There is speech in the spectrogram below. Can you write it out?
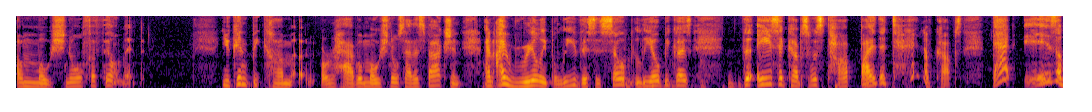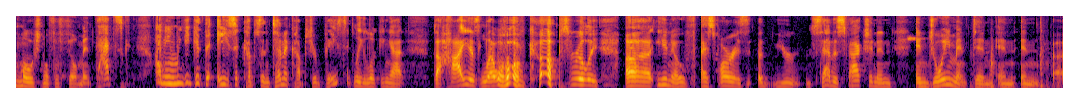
emotional fulfillment. You can become uh, or have emotional satisfaction. And I really believe this is so, Leo, because the Ace of Cups was topped by the Ten of Cups. That is emotional fulfillment. That's, I mean, when you get the Ace of Cups and Ten of Cups, you're basically looking at the highest level of cups, really, uh, you know, as far as uh, your satisfaction and enjoyment and, and, and uh,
